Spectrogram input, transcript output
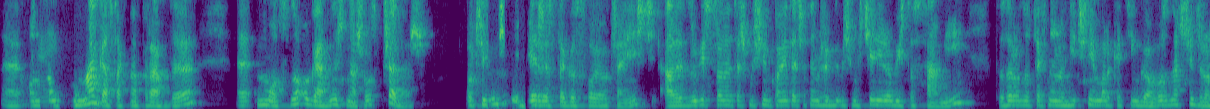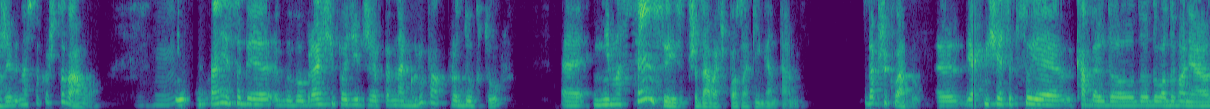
Okay. On nam pomaga tak naprawdę e, mocno ogarnąć naszą sprzedaż. Oczywiście bierze z tego swoją część, ale z drugiej strony też musimy pamiętać o tym, że gdybyśmy chcieli robić to sami, to zarówno technologicznie, marketingowo znacznie drożej by nas to kosztowało. Mhm. I pytanie sobie wyobrazić i powiedzieć, że pewna grupa produktów E, nie ma sensu jej sprzedawać poza gigantami. Dla przykładu, e, jak mi się zepsuje kabel do, do, do ładowania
